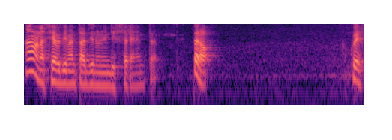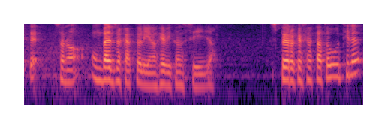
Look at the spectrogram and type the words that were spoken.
Ha una serie di vantaggi non indifferente, però queste sono un bel giocattolino che vi consiglio. Spero che sia stato utile,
